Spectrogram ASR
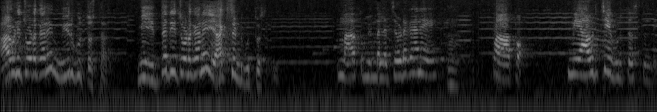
ఆవిడ చూడగానే మీరు గుర్తొస్తారు. మీ ఇద్దరిని చూడగానే యాక్సిడెంట్ గుర్తొస్తుంది. మాకు మిమ్మల్ని చూడగానే పాపం మీ ఆవిడ చే గుర్తొస్తుంది.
